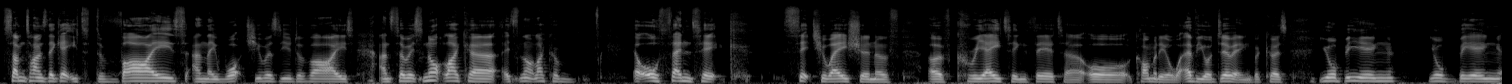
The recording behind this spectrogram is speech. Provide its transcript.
sometimes they get you to devise and they watch you as you devise and so it's not like a it's not like a authentic situation of of creating theater or comedy or whatever you're doing because you're being you're being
